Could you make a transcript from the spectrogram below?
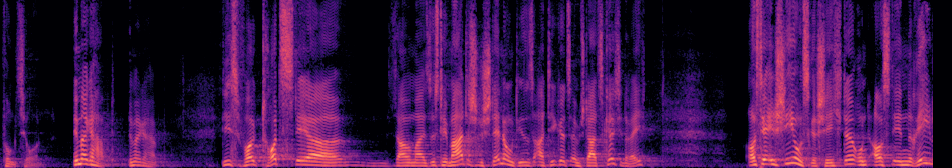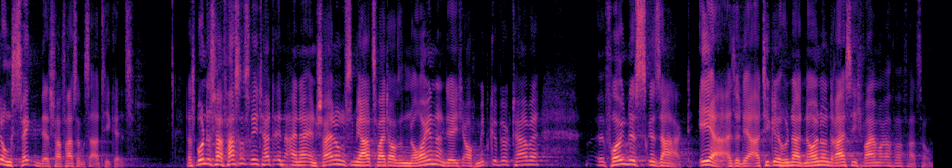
Funktion. Immer gehabt, immer gehabt. Dies folgt trotz der, sagen wir mal, systematischen Stellung dieses Artikels im Staatskirchenrecht aus der Entstehungsgeschichte und aus den Regelungszwecken des Verfassungsartikels. Das Bundesverfassungsgericht hat in einer Entscheidung im Jahr 2009, an der ich auch mitgewirkt habe, äh, Folgendes gesagt. Er, also der Artikel 139 Weimarer Verfassung,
